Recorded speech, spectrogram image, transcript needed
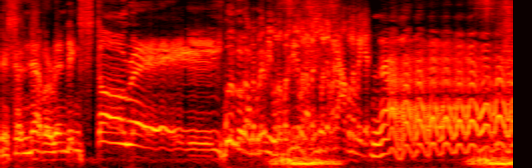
It's a never-ending story.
